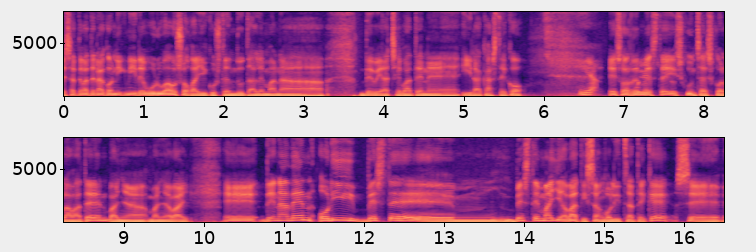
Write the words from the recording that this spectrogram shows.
esate baterako nik nire burua oso gai ikusten dut alemana DBH baten eh, irakasteko. Ja. Ez horren beste hizkuntza eskola baten, baina baina bai. E, dena den hori beste mm, beste maila bat izango litzateke, ze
